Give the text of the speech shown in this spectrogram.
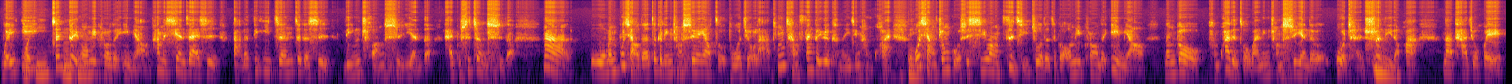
唯一针对 Omicron 的疫苗，他们现在是打了第一针，这个是临床试验的，还不是正式的。那我们不晓得这个临床试验要走多久啦，通常三个月可能已经很快。我想中国是希望自己做的这个 Omicron 的疫苗能够很快的走完临床试验的过程，顺利的话，嗯、那它就会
